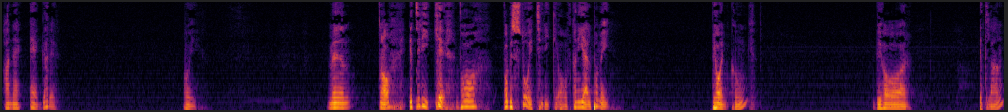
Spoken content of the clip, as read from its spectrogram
han är ägare. Oj. Men, ja, ett rike, vad, vad består ett rike av? Kan ni hjälpa mig? Vi har en kung. Vi har ett land.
